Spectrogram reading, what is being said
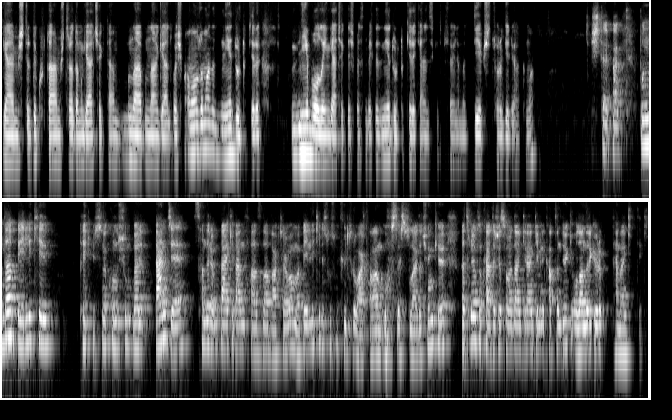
gelmiştir de kurtarmıştır adamı gerçekten. Bunlar bunlar geldi başıma. Ama o zaman da niye durduk yere, niye bu olayın gerçekleşmesini bekledi? Niye durduk yere kendisi gidip söylemedi diye bir şey soru geliyor aklıma. İşte bak bunda belli ki pek üstüne konuşul böyle bence sanırım belki ben de fazla abartıyorum ama belli ki bir susma kültürü var tamam mı uluslararası sularda. Çünkü hatırlıyor musun kadraja sonradan giren geminin kaptanı diyor ki olanları görüp hemen gittik.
